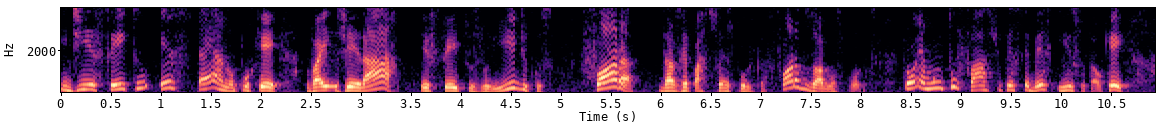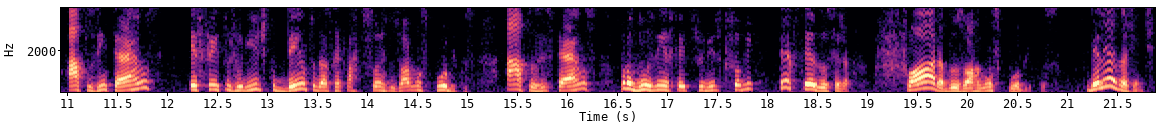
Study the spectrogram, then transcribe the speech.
e de efeito externo, porque vai gerar efeitos jurídicos fora das repartições públicas, fora dos órgãos públicos. Então é muito fácil de perceber isso, tá ok? Atos internos, efeito jurídico dentro das repartições dos órgãos públicos. Atos externos produzem efeitos jurídicos sobre terceiros, ou seja, fora dos órgãos públicos. Beleza, gente?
